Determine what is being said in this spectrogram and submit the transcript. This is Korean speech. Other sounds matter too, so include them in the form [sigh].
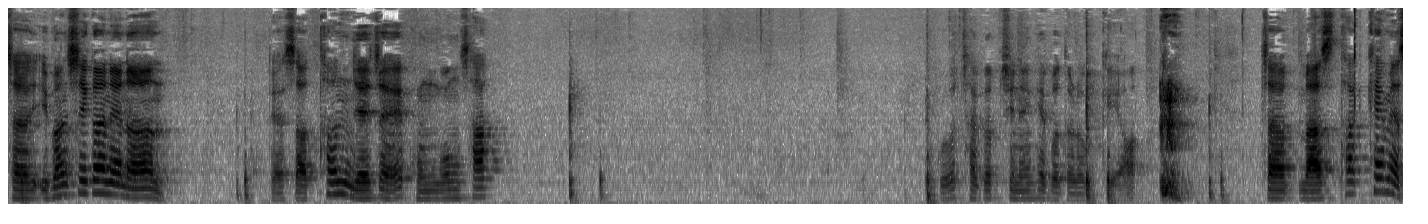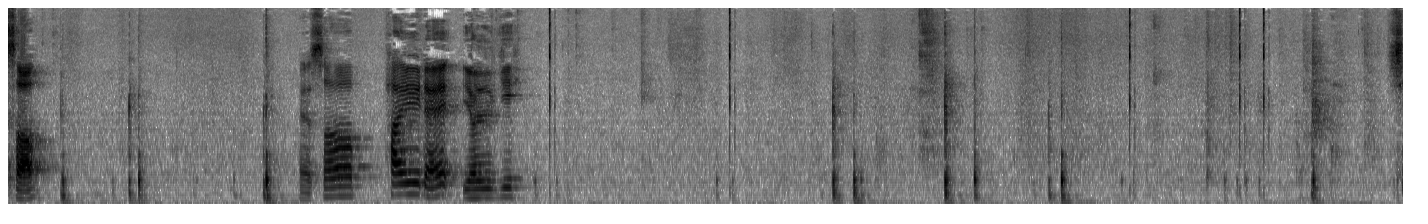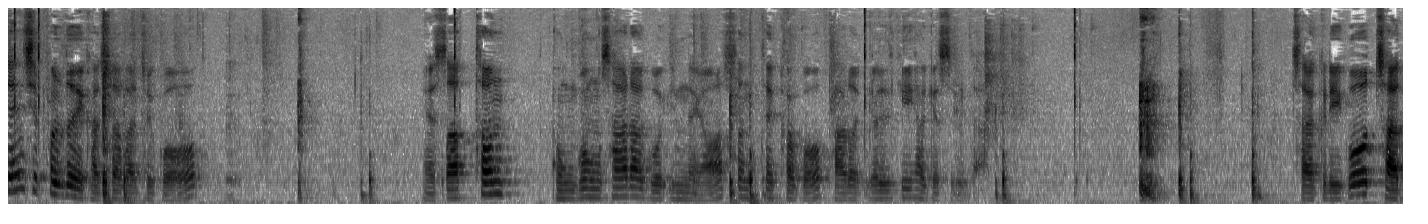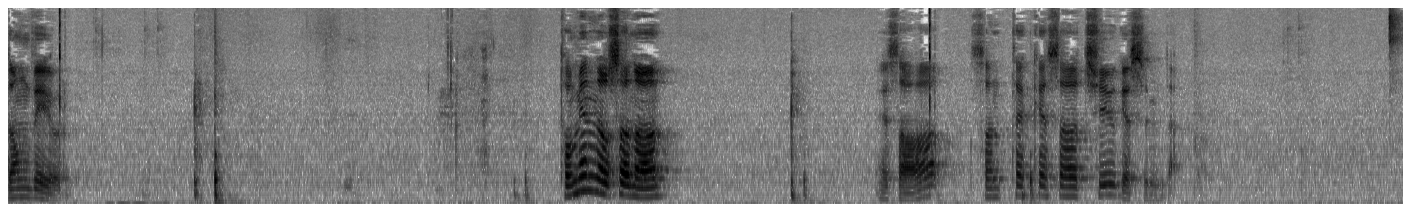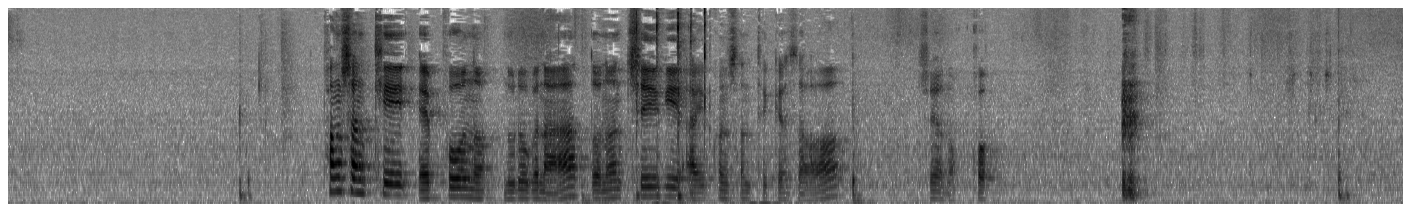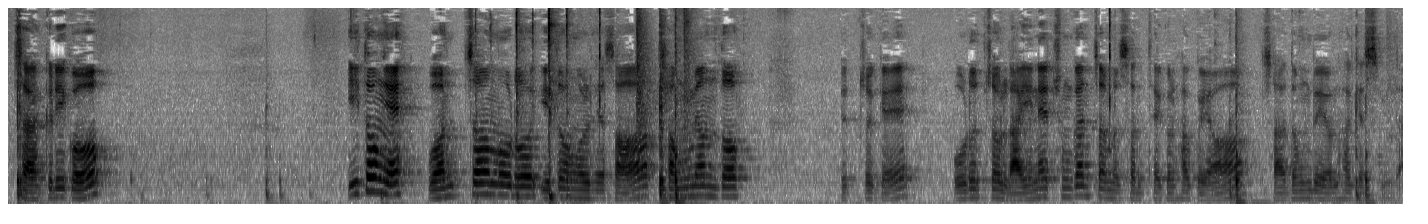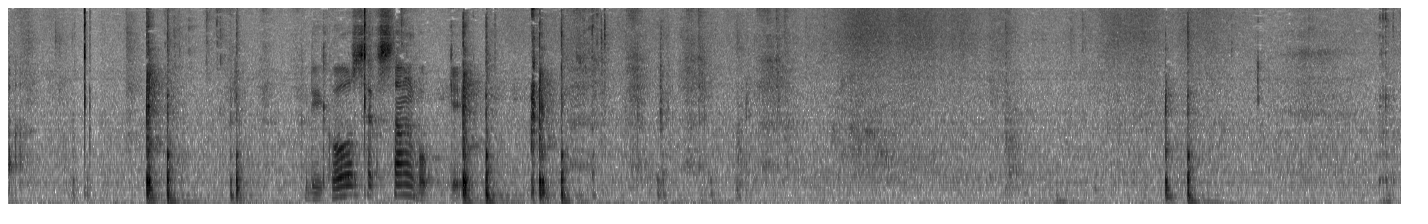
자, 이번 시간에는 그래서 턴 예제 004 그리고 작업 진행해 보도록 할게요. [clears throat] 자, 마스터캠에서 해서 파일의 열기 CNC 폴더에 가셔가지고 해서 턴 004라고 있네요. 선택하고 바로 열기 하겠습니다. [clears throat] 자, 그리고 자동 배율. 도면 요소는 에서 선택해서 지우겠습니다. 펑션 키 F5 누르거나 또는 지우기 아이콘 선택해서 지어놓고. [clears throat] 자 그리고 이동에 원점으로 이동을 해서 정면도 이쪽에 오른쪽 라인의 중간점을 선택을 하고요. 자동 배열 하겠습니다. 그리고 색상 복귀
